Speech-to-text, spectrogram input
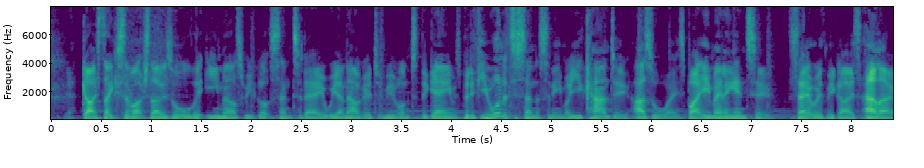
Guys, thank you so much. Those were all the emails we got sent today. We are now going to move on to the games. But if you wanted to send us an email, you can do, as always, by emailing into, say it with me, guys, hello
